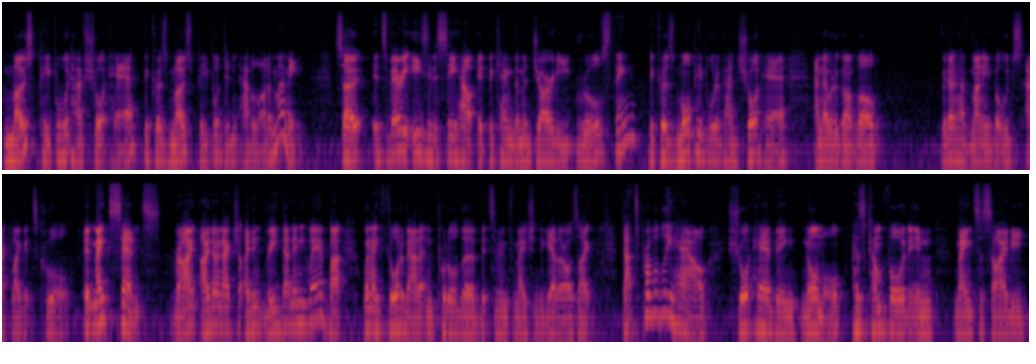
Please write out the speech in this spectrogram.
most people would have short hair because most people didn't have a lot of money. So it's very easy to see how it became the majority rules thing because more people would have had short hair and they would have gone, well, we don't have money, but we'll just act like it's cool. It makes sense, right? I don't actually, I didn't read that anywhere, but when I thought about it and put all the bits of information together, I was like, that's probably how short hair being normal has come forward in main society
